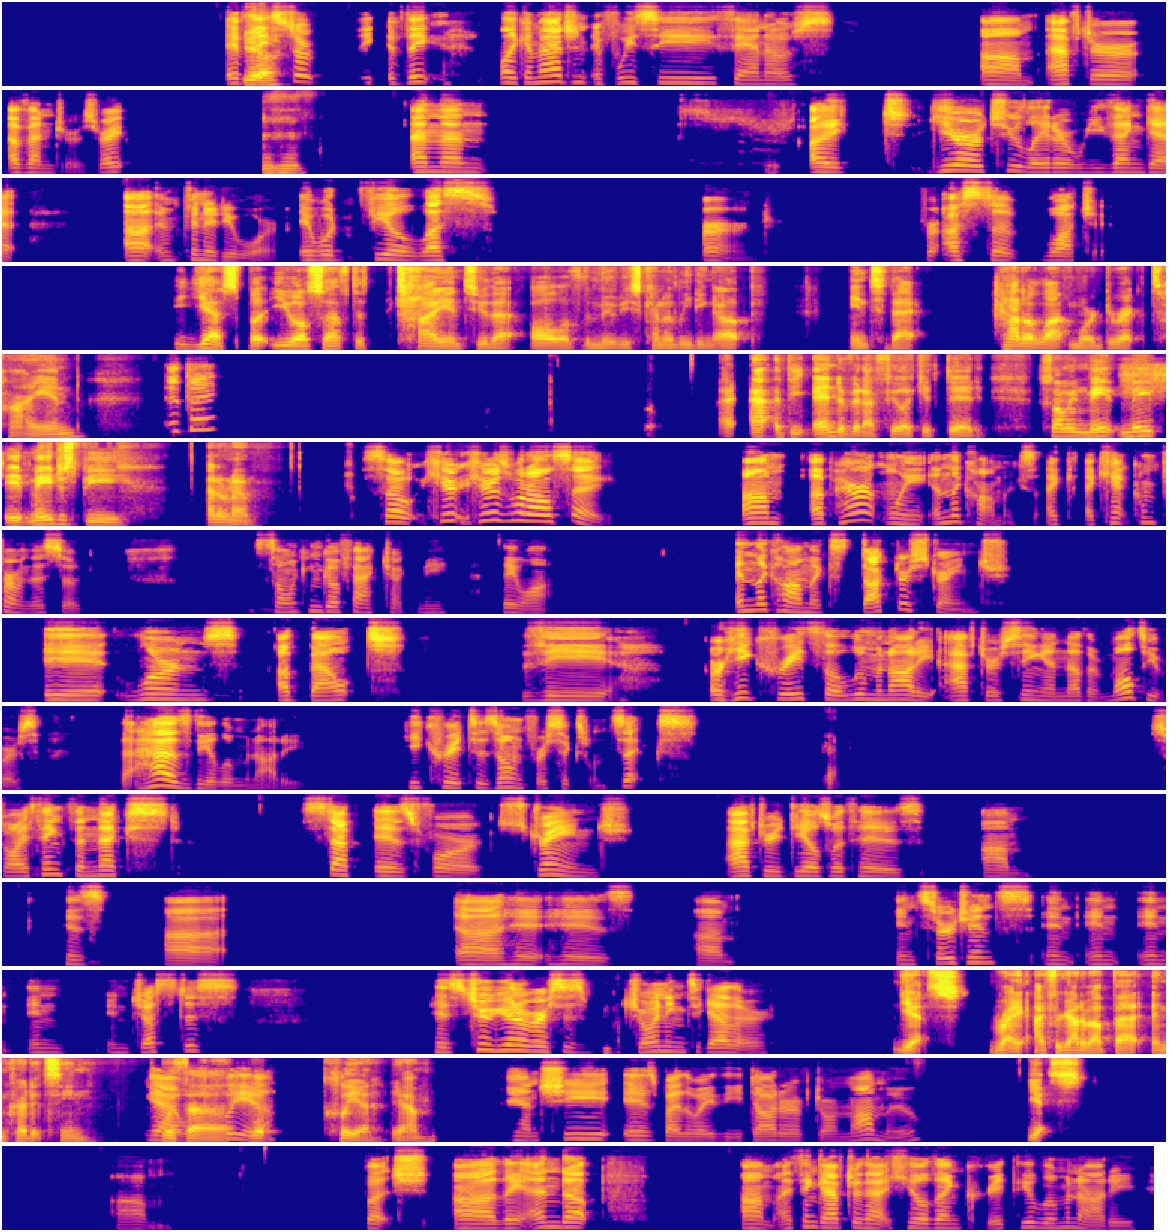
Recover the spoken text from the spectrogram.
If they start, if they like, imagine if we see Thanos, um, after Avengers, right? Mhm. And then a t- year or two later, we then get uh Infinity War. It would feel less earned for us to watch it. Yes, but you also have to tie into that all of the movies kind of leading up into that had a lot more direct tie-in. Did they? at the end of it, I feel like it did. So I mean, may, may it may just be, I don't know. So here, here's what I'll say. Um, apparently in the comics, I I can't confirm this, so someone can go fact check me. They want. In the comics, Doctor Strange. It learns about the or he creates the Illuminati after seeing another multiverse that has the Illuminati. He creates his own for 616. Yeah. So I think the next step is for Strange after he deals with his um his uh uh his, his um insurgents in in in in injustice his two universes joining together Yes, right. I forgot about that end credit scene yeah with with, uh Clea well, Clea. Yeah. and she is by the way the daughter of Dormammu Yes. um but sh- uh they end up um I think after that he'll then create the Illuminati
